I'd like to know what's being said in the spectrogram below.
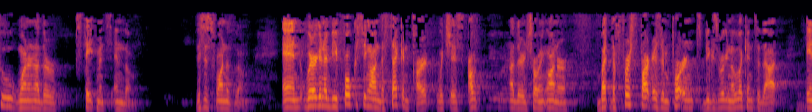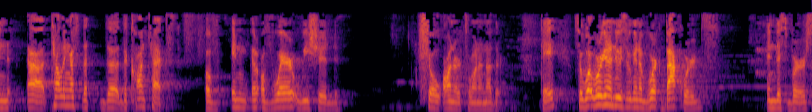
two one another statements in them. This is one of them. And we're going to be focusing on the second part, which is outdo one another in showing honor. But the first part is important because we're going to look into that in uh, telling us the, the, the context of in of where we should show honor to one another. Okay, so what we're going to do is we're going to work backwards in this verse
